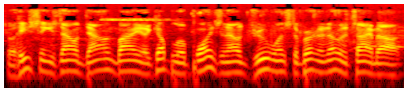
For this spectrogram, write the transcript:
So Hastings now down by a couple of points, and now Drew wants to burn another timeout.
